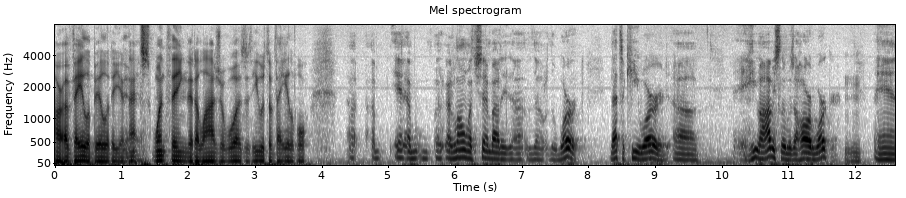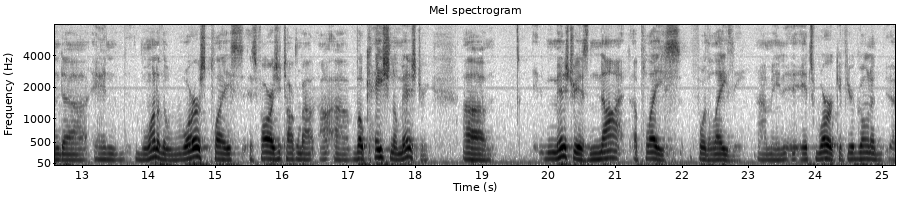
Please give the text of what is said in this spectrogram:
our availability, and Yeah. that's one thing that Elijah was, is he was available. Uh, uh, and, uh, along with somebody, uh, the the work, that's a key word. He obviously was a hard worker, Mhm. and uh, and one of the worst place as far as you're talking about uh, uh, vocational ministry. Uh, ministry is not a place for the lazy. I mean, it's work. If you're going to uh,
